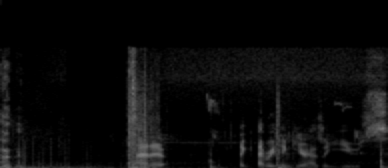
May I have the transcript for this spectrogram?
and it, like everything here has a use.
